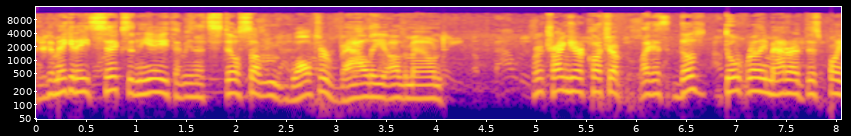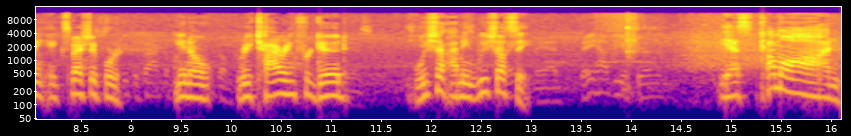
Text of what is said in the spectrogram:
You can make it 8 6 in the eighth. I mean, that's still something. Walter Valley on the mound. We're to try and get our clutch up. Like I said, those don't really matter at this point, especially if we're, you know, retiring for good. We shall, I mean, we shall see. Yes, come on.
